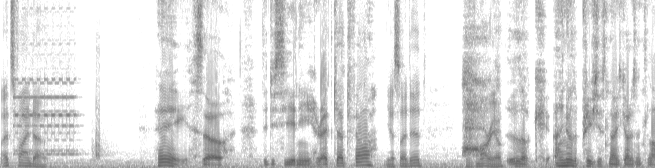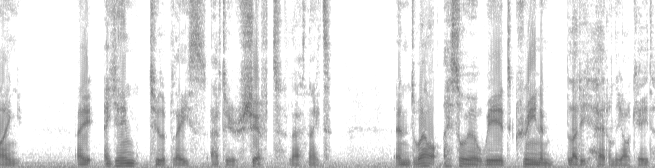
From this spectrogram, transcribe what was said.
Let's find out. Hey, so, did you see any red-capped fella? Yes, I did. There's Mario. Look, I know the previous night god isn't lying. I I came to the place after your shift last night. And well, I saw a weird green and bloody head on the arcade.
